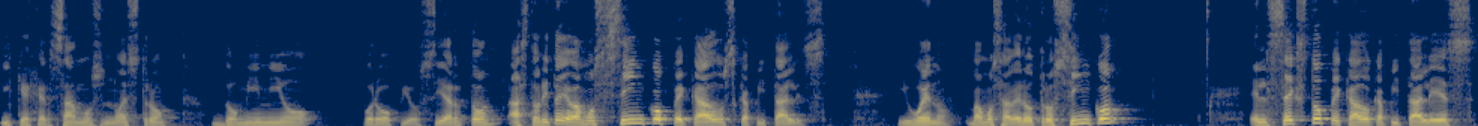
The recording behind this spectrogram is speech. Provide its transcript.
y que ejerzamos nuestro dominio propio, ¿cierto? Hasta ahorita llevamos cinco pecados capitales. Y bueno, vamos a ver otros cinco. El sexto pecado capital es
